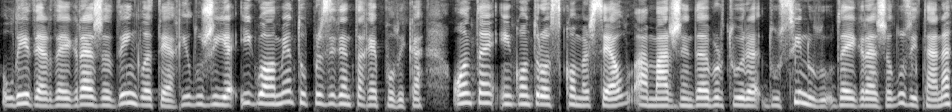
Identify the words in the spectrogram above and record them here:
o líder da Igreja de Inglaterra elogia igualmente o Presidente da República. Ontem encontrou-se com Marcelo, à margem da abertura do Sínodo da Igreja Lusitana,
